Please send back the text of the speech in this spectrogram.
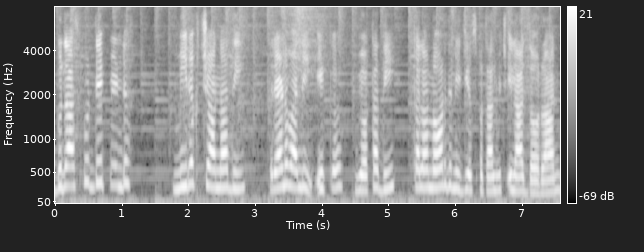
ਗੁਰਦਾਸਪੁਰ ਦੇ ਪਿੰਡ ਮੀਰਕ ਚਾਨਾ ਦੀ ਰਹਿਣ ਵਾਲੀ ਇੱਕ ਵਿਅਹਤਾ ਦੀ ਕਲਾਨੌਰ ਦੇ ਨਿੱਜੀ ਹਸਪਤਾਲ ਵਿੱਚ ਇਲਾਜ ਦੌਰਾਨ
